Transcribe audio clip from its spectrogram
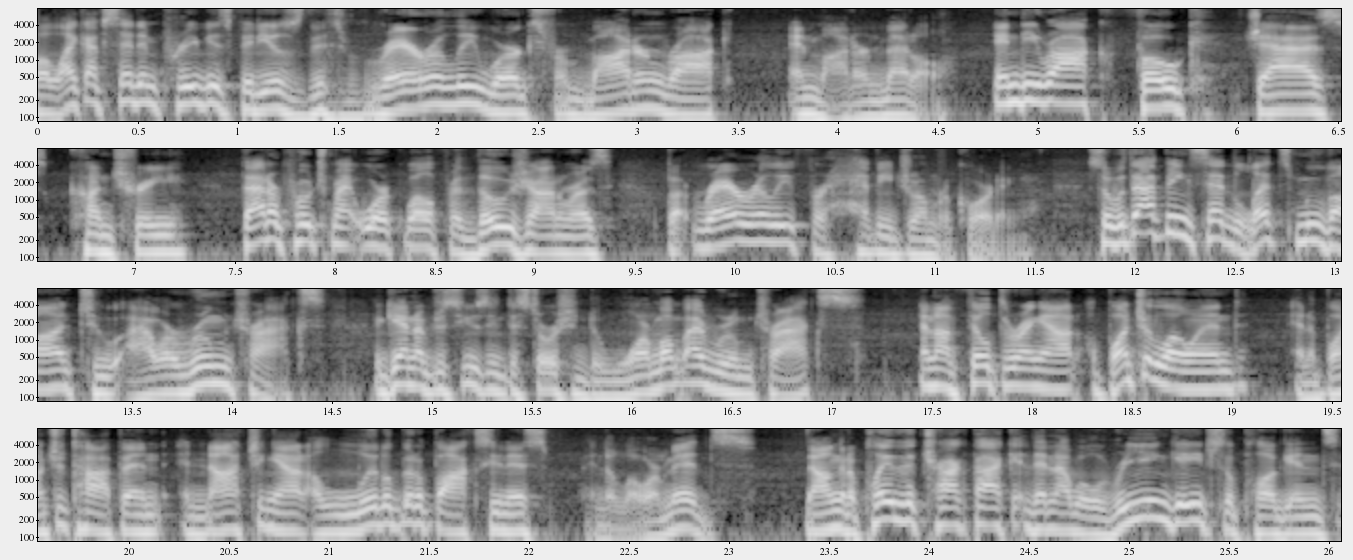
But like I've said in previous videos, this rarely works for modern rock and modern metal. Indie rock, folk, jazz, country, that approach might work well for those genres, but rarely for heavy drum recording. So with that being said, let's move on to our room tracks. Again, I'm just using distortion to warm up my room tracks, and I'm filtering out a bunch of low end and a bunch of top end and notching out a little bit of boxiness in the lower mids. Now I'm gonna play the track back and then I will re-engage the plugins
